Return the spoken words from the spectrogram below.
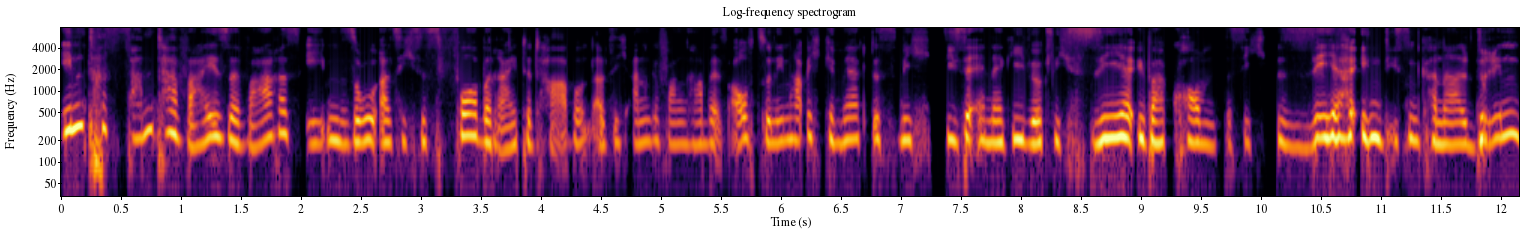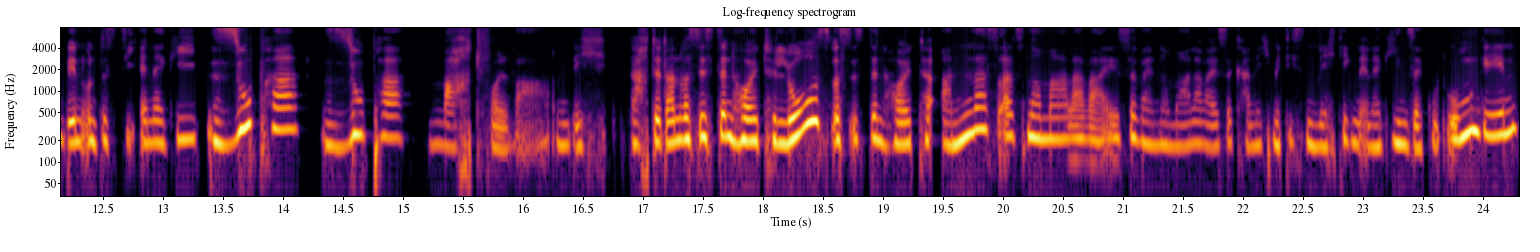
Interessanterweise war es eben so, als ich es vorbereitet habe und als ich angefangen habe, es aufzunehmen, habe ich gemerkt, dass mich diese Energie wirklich sehr überkommt, dass ich sehr in diesem Kanal drin bin und dass die Energie super, super machtvoll war. Und ich dachte dann, was ist denn heute los? Was ist denn heute anders als normalerweise? Weil normalerweise kann ich mit diesen mächtigen Energien sehr gut umgehen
